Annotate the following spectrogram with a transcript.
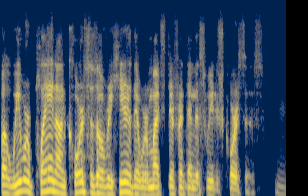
but we were playing on courses over here that were much different than the Swedish courses. Mm.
